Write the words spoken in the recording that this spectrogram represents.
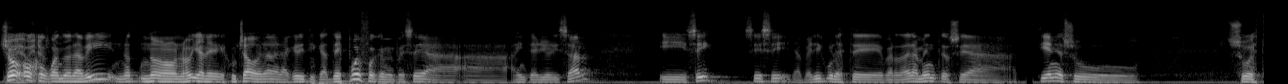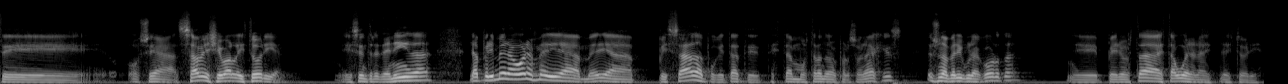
yo, ojo, cuando la vi, no, no, no había escuchado nada de la crítica. Después fue que me empecé a, a- a interiorizar. Y sí, sí, sí, la película este, verdaderamente, o sea, tiene su. su este. O sea, sabe llevar la historia. Es entretenida. La primera hora es media, media pesada porque está, te, te están mostrando los personajes. Es una película corta, eh, pero está, está buena la, la historia.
